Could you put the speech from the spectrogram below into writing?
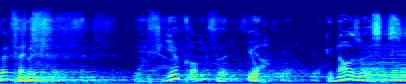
5. 5. 5. Nach 4 kommt 5. Ja, genau so ist es.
